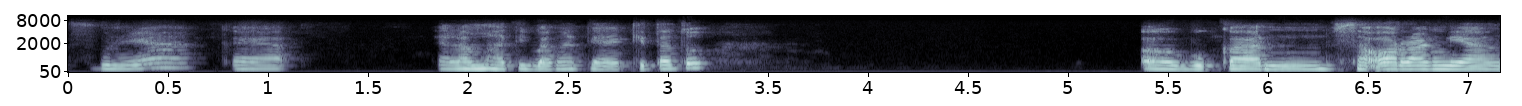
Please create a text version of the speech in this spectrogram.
sebenarnya kayak dalam hati banget ya kita tuh uh, bukan seorang yang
